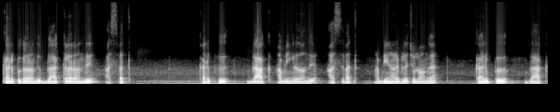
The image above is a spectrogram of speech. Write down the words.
கருப்பு கலர் வந்து பிளாக் கலரை வந்து அஸ்வத். கருப்பு பிளாக் அப்படிங்கிறத வந்து அஸ்வத் அப்படின்னு அரபியில் சொல்லுவாங்க. கருப்பு பிளாக்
